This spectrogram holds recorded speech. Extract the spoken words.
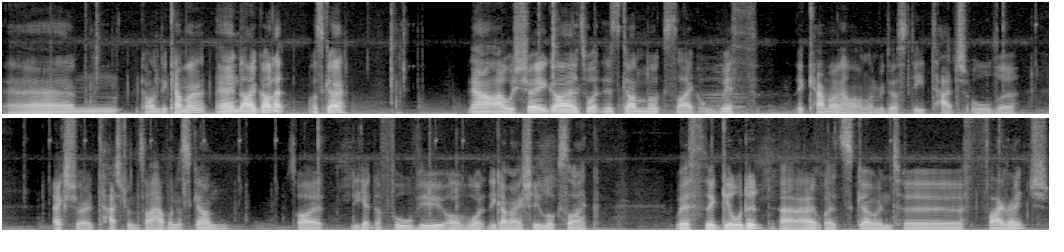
and go into camo, and I got it. Let's go. Now I will show you guys what this gun looks like with the camo. Hold on, let me just detach all the extra attachments I have on this gun. So I, you get the full view of what the gun actually looks like. With the gilded. Alright, let's go into fire range.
